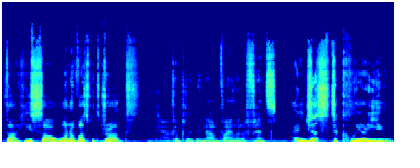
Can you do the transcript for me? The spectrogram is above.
thought he saw one of us with drugs. A completely non-violent offense. And just to clear you,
